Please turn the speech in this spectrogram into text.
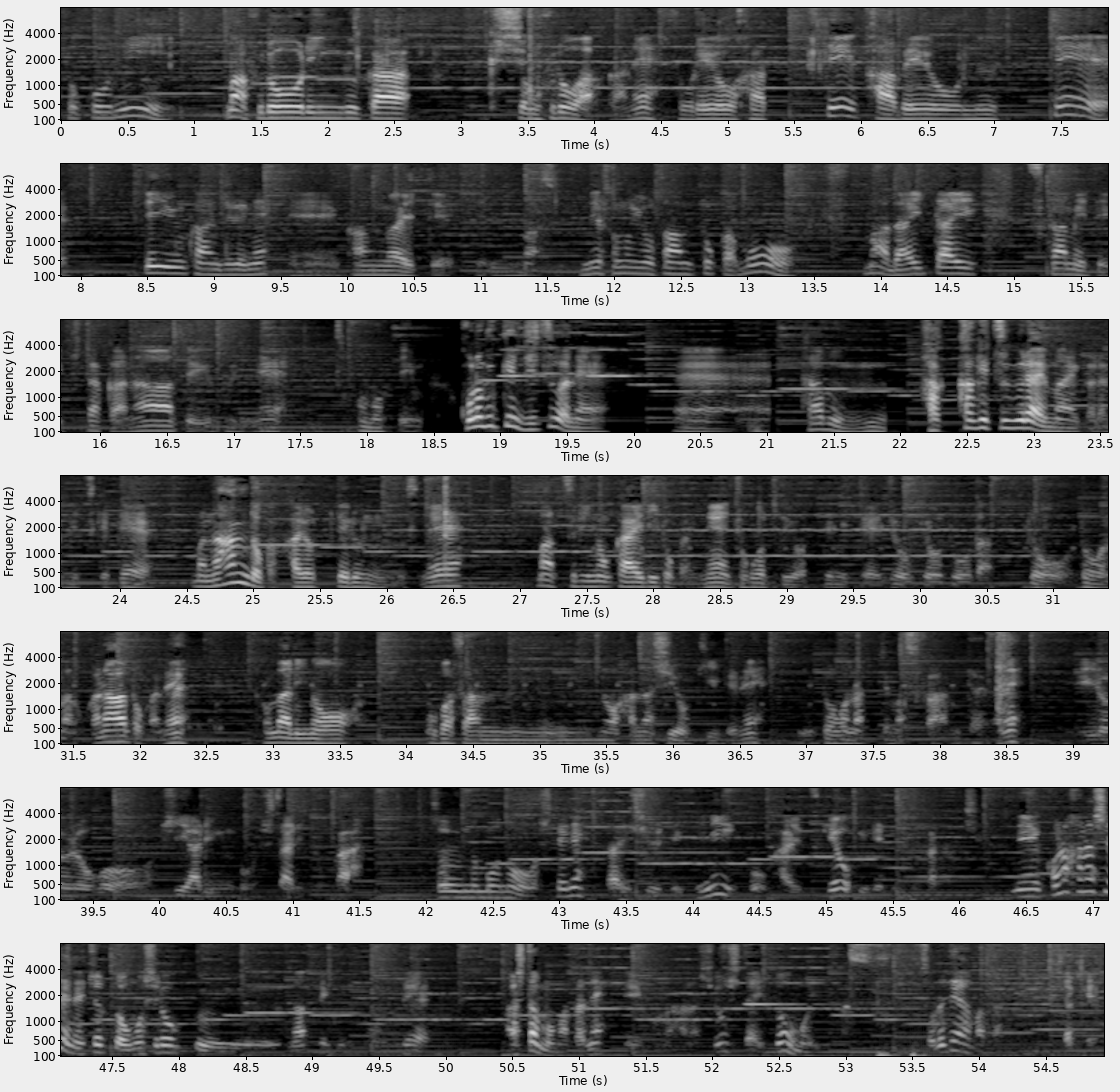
そこに、まあ、フローリングか、クッションフロアかね、それを貼って、壁を塗って、っていう感じでね、えー、考えています。で、その予算とかも、まあ大体つかめてきたかなというふうにね、思っています。この物件実はね、えー、多分8ヶ月ぐらい前から見つけて、まあ何度か通ってるんですね。まあ釣りの帰りとかにね、ちょこっと寄ってみて状況どうだ、どう、どうなのかなとかね、隣のおばさんの話を聞いてね、どうなってますか？みたいなね、いろいろこう、ヒアリングをしたりとか、そういうものをしてね、最終的にこう買い付けを入れていく形。ね、この話でね、ちょっと面白くなってくると思うので、明日もまたね、この話をしたいと思います。それではまた。したっけ？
